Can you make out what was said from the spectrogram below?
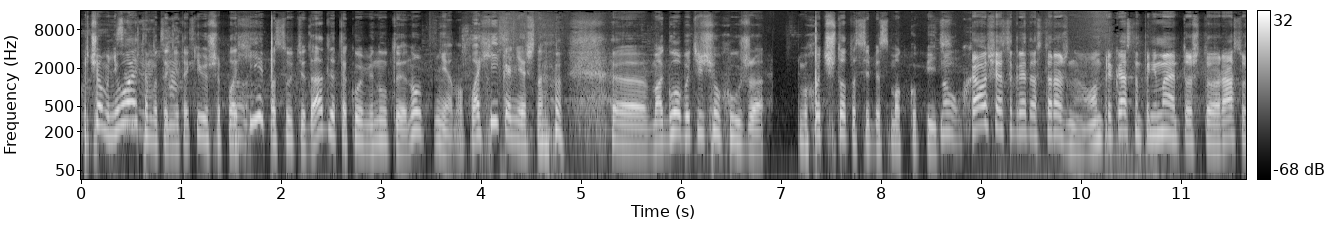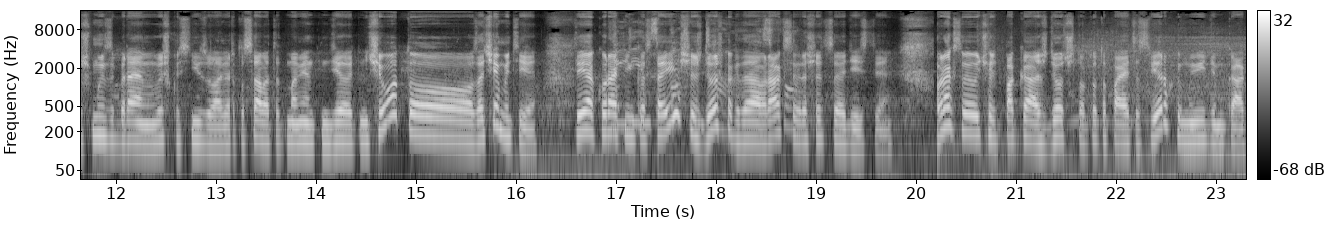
Причем у него айтемы-то не такие уж и плохие, по сути, да, для такой минуты. Ну, не, ну плохие, конечно. Э, могло быть еще хуже хоть что-то себе смог купить. Ну, Хао сейчас играет осторожно. Он прекрасно понимает то, что раз уж мы забираем вышку снизу, а Вертуса в этот момент не делает ничего, то зачем идти? Ты аккуратненько стоишь и ждешь, когда враг совершит свое действие. Враг, в свою очередь, пока ждет, что кто-то появится сверху, и мы видим, как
